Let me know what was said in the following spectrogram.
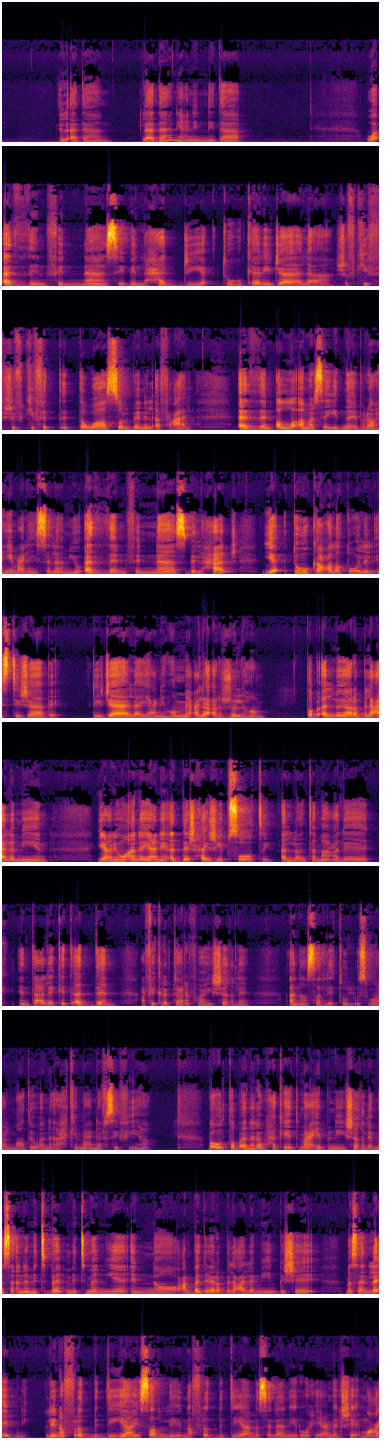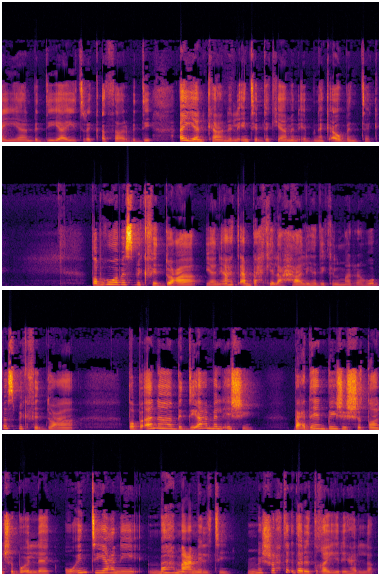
الأذان. الأذان يعني النداء. وأذن في الناس بالحج يأتوك رجالا. شوف كيف شوف كيف التواصل بين الأفعال. أذن الله أمر سيدنا إبراهيم عليه السلام يؤذن في الناس بالحج يأتوك على طول الاستجابة. رجالا يعني هم على أرجلهم. طب قال له يا رب العالمين يعني وأنا يعني قديش حيجيب صوتي؟ قال له أنت ما عليك أنت عليك تأذن. على فكرة بتعرفوا هاي الشغلة؟ أنا صار لي طول الأسبوع الماضي وأنا أحكي مع نفسي فيها. بقول طب أنا لو حكيت مع ابني شغلة مثلا أنا متمنية إنه عم بدعي رب العالمين بشيء مثلا لابني. لنفرض بدي إياه يصلي نفرض بدي إياه مثلا يروح يعمل شيء معين بدي إياه يترك اثر بدي ايا كان اللي أنت بدك إياه من ابنك أو بنتك. طب هو بس بكفي الدعاء يعني قعدت عم بحكي لحالي هذيك المرة هو بس بكفي الدعاء. طب أنا بدي أعمل إشي بعدين بيجي الشيطان شو بقول لك؟ وأنت يعني مهما عملتي مش رح تقدري تغيري هلأ.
